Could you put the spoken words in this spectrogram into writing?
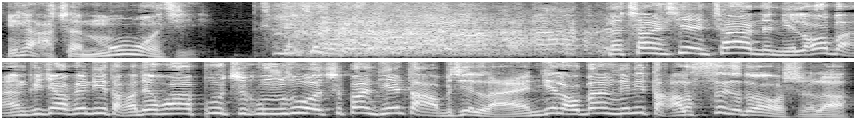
你俩真磨叽。那占线占着，你老板要给你打电话布置工作，这半天打不进来，你老板给你打了四个多小时了。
